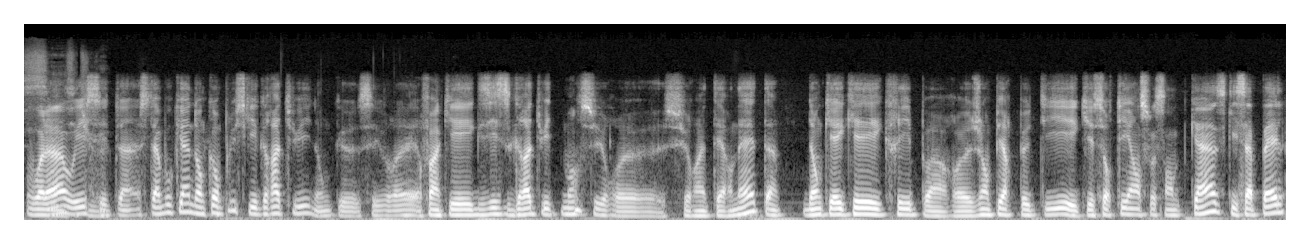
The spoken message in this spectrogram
Voilà, oui, c'est un, un, bouquin, donc en plus qui est gratuit, donc euh, c'est vrai, enfin qui existe gratuitement sur, euh, sur Internet, donc qui a été écrit par euh, Jean-Pierre Petit et qui est sorti en 75, qui s'appelle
